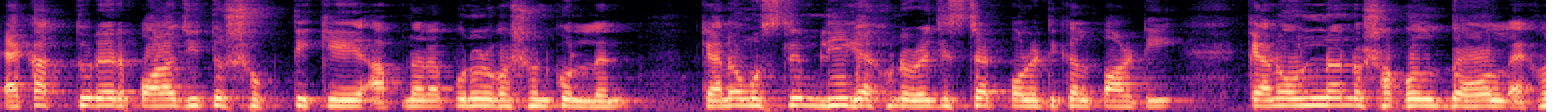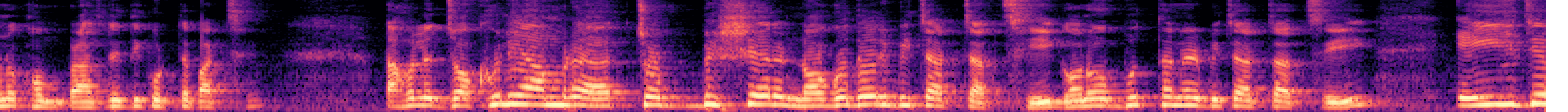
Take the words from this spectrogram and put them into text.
একাত্তরের পরাজিত শক্তিকে আপনারা পুনর্বাসন করলেন? কেন মুসলিম লীগ এখনও রেজিস্টার্ড পলিটিক্যাল পার্টি কেন অন্যান্য সকল দল এখনও ক্ষম- রাজনীতি করতে পারছে? তাহলে যখনই আমরা চব্বিশের নগদের বিচার চাচ্ছি, গণ অভ্যুত্থানের বিচার চাচ্ছি, এই যে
